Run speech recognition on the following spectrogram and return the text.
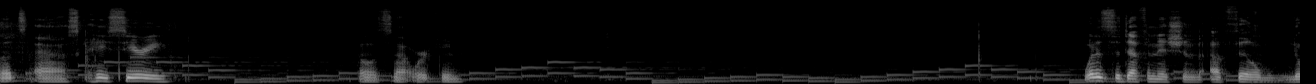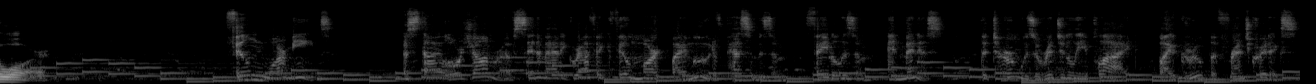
Let's ask. Hey Siri. Oh, it's not working. What is the definition of film noir? Film noir means a style or genre of cinematic graphic film marked by a mood of pessimism, fatalism, and menace the term was originally applied, by a group of French critics,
